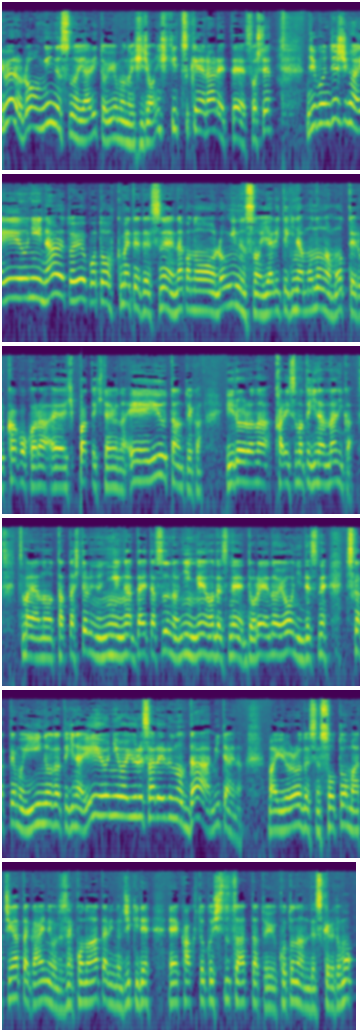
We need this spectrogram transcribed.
いわゆるロンギヌスの槍というものに非常に引き付けられて、そして自分自身が英雄になるということを含めてですね、なんかのロンギヌスの槍的なものが持っている過去から、えー、引っ張ってきたような英雄譚というか、いろいろなカリスマ的な何か、つまりあの、たった一人の人間が大多数の人間をですね、奴隷のようにですね、使ってもいいのだ的な英雄には許されるのだ、みたいな、まあいろいろですね、相当間違った概念をですね、この辺りの時期で、え獲得しつつあったということなんですけれども、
